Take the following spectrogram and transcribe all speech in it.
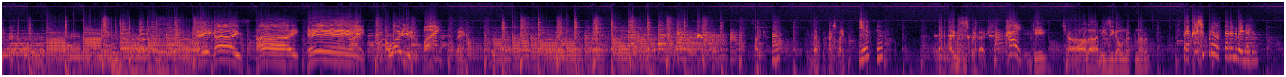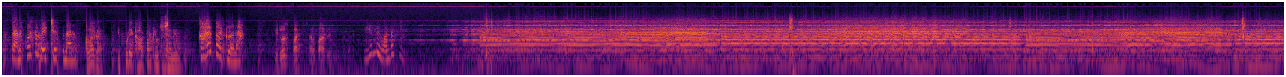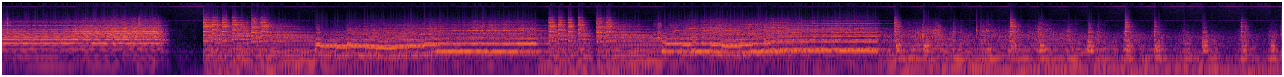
Hey guys, hi. Hey, Hi. how are you? Fine. Hi Mrs Prakash. Hi. ఏంటి? చాలా అనీజీగా ఉన్నట్టున్నారు. ప్రకాష్ ఇప్పుడే వస్తానని వెళ్ళాడు. తన కోసం వెయిట్ చేస్తున్నాను. అలాగా? ఇప్పుడే కార్ పార్క్లో చూసానే కార్ పార్క్ లోనా ఈ రోజు పార్టీ చాలా బాగా జరిగింది కదా. Really wonderful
